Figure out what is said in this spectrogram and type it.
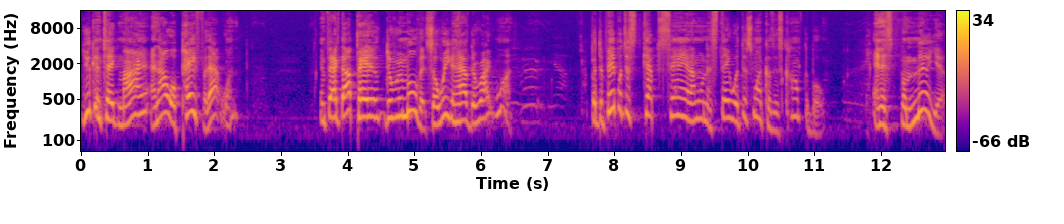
you can take mine and I will pay for that one. In fact, I paid to, remove it so we can have the right one. But the people just kept saying, I want to stay with this one because it's comfortable and it's familiar.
